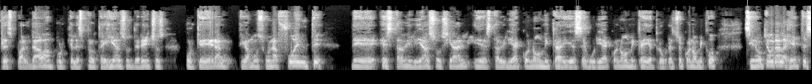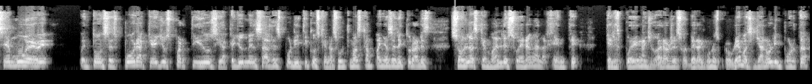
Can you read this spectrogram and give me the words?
respaldaban, porque les protegían sus derechos, porque eran, digamos, una fuente de estabilidad social y de estabilidad económica y de seguridad económica y de progreso económico, sino que ahora la gente se mueve entonces por aquellos partidos y aquellos mensajes políticos que en las últimas campañas electorales son las que más le suenan a la gente que les pueden ayudar a resolver algunos problemas. Y ya no le importa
